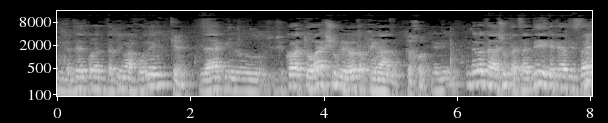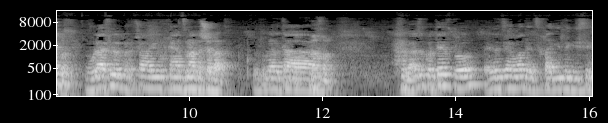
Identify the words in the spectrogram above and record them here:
מתמצא את כל הדפים האחרונים, כן. זה היה כאילו, שכל התורה שוב לגלות את הבחינה הזאת. נכון. לגלות שוב את הצדיק, את ארץ ישראל, נכון. ואולי אפילו אפשר להגיד מבחינת זמן השבת. אולי אותה... נכון. ואז הוא כותב פה, את זה אמרתי, צריך להגיד לגיסי.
